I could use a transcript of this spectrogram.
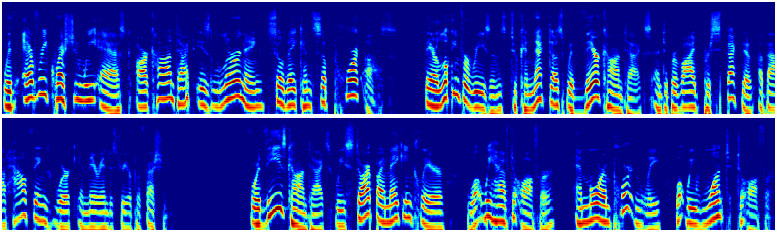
With every question we ask, our contact is learning so they can support us. They are looking for reasons to connect us with their contacts and to provide perspective about how things work in their industry or profession. For these contacts, we start by making clear what we have to offer and, more importantly, what we want to offer.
